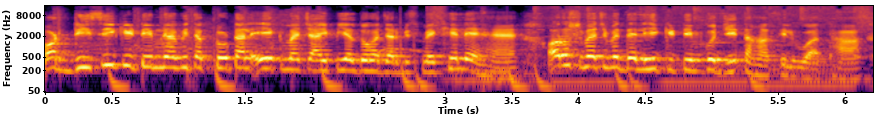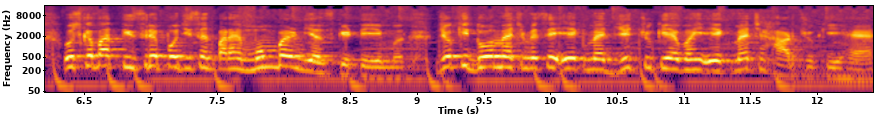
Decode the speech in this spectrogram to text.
और डीसी की टीम ने अभी तक टोटल एक मैच आईपीएल 2020 में खेले हैं और उस मैच में दिल्ली की टीम को जीत हासिल हुआ था। उसके बाद तीसरे पोजीशन पर है मुंबई इंडियंस की टीम, जो कि दो मैच में से एक मैच जीत चुकी है, वही एक मैच हार चुकी है।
